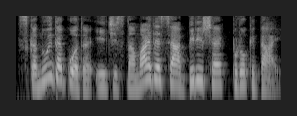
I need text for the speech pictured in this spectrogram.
Скануйте коди і дізнавайтеся більше про Китай.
